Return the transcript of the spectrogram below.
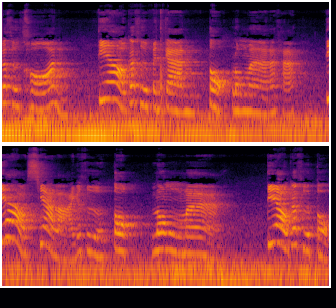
ก็คือค้อนเตี้ยวก็คือเป็นการตกลงมานะคะเตี้ยวเสี่ยหลายก็คือตกลงมา เตี้ยวก็คือตก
